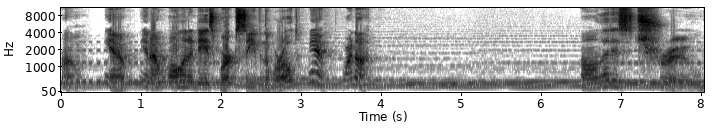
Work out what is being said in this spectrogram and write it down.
Oh, yeah, you know, all in a day's work, saving the world? Yeah, why not? Oh, that is true.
